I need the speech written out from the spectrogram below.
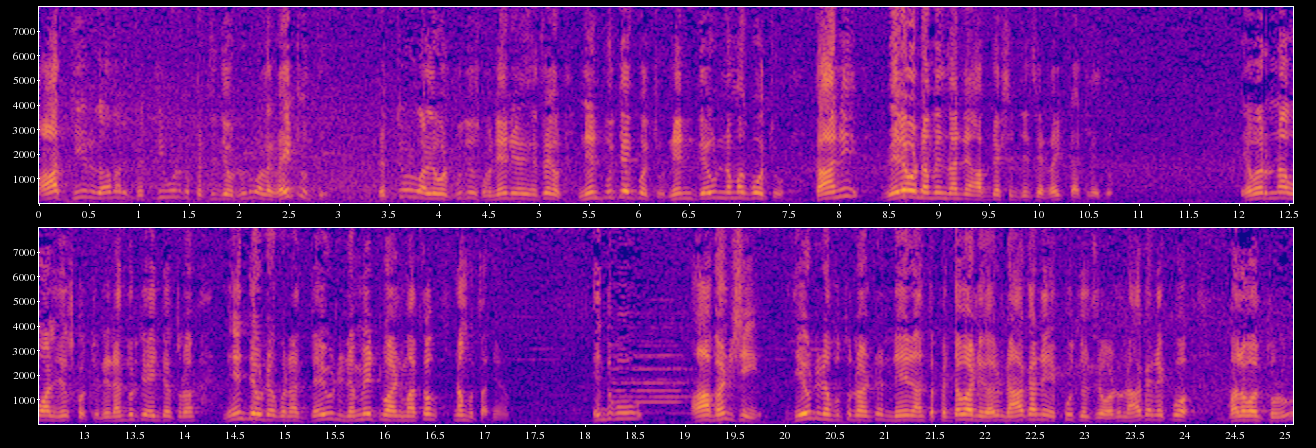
ఆ తీరుగా మనకి ప్రతి ఊరికి ప్రతి దేవుడు వాళ్ళకి రైట్ ఉంది. ప్రతి వాళ్ళు పూజ చేసుకో నేను వ్యతిరేకం. నేను పూజ చేయకపోవచ్చు. నేను దేవుడిని నమ్మకపోవచ్చు. కానీ వేరే వాడు నమ్మిన దాన్ని అబ్జెక్షన్ చేసే రైట్ నాకు లేదు. ఎవరున్నా వాళ్ళు చేసుకోవచ్చు. నేను అందరితో ఏం చేస్తున్నా నేను దేవుడు అనుకున్నా దేవుడిని నమ్మేటి వాడిని మాత్రం నమ్ముతాను నేను. ఎందుకు? ఆ మనిషి దేవుడిని నమ్ముతున్నా అంటే నేను అంత పెద్దవాడిని కాదు. నాకన్నా ఎక్కువ తెలిసినవాడు. నాకన్నా ఎక్కువ బలవంతుడు.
